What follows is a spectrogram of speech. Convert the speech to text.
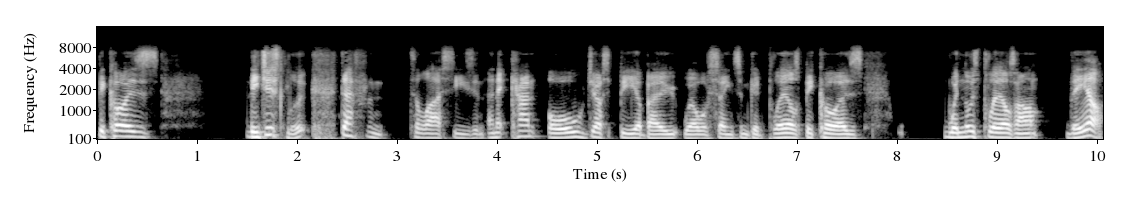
because they just look different to last season. And it can't all just be about well we've signed some good players because when those players aren't there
